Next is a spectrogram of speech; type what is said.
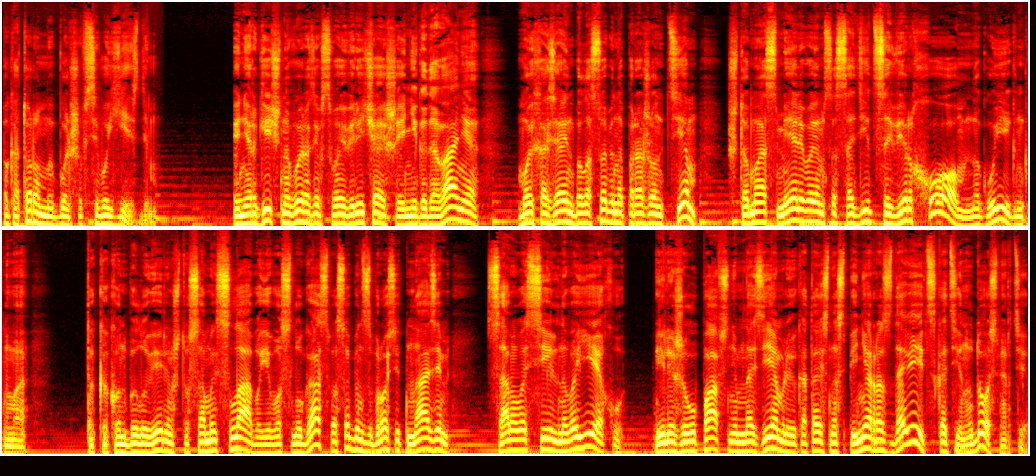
по которым мы больше всего ездим. Энергично выразив свое величайшее негодование, мой хозяин был особенно поражен тем, что мы осмеливаемся садиться верхом на Гуигнгнма, так как он был уверен, что самый слабый его слуга способен сбросить на земь самого сильного еху, или же, упав с ним на землю и катаясь на спине, раздавить скотину до смерти.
